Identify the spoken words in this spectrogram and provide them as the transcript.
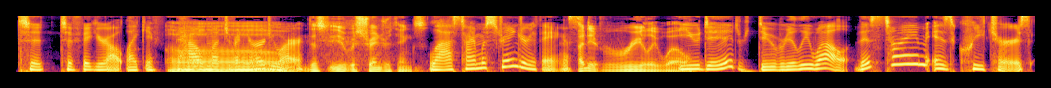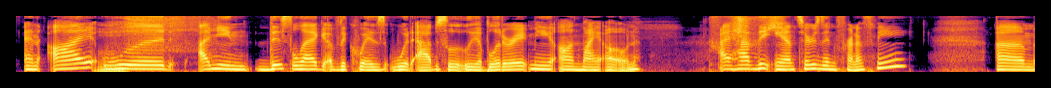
to to figure out like if how much of a nerd you Oh, are. This it was Stranger Things. Last time was Stranger Things. I did really well. You did do really well. This time is creatures. And I would, I mean, this leg of the quiz would absolutely obliterate me on my own. I have the answers in front of me. Um,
